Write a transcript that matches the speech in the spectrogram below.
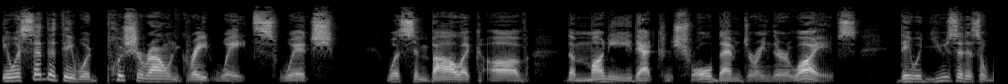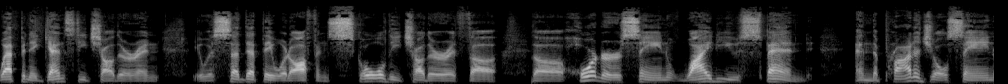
It was said that they would push around great weights, which was symbolic of the money that controlled them during their lives. They would use it as a weapon against each other, and it was said that they would often scold each other at the, uh, the hoarders saying, Why do you spend? And the prodigal saying,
